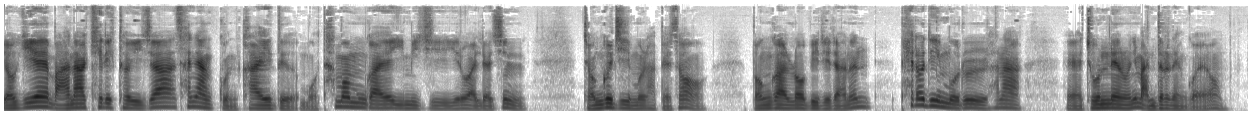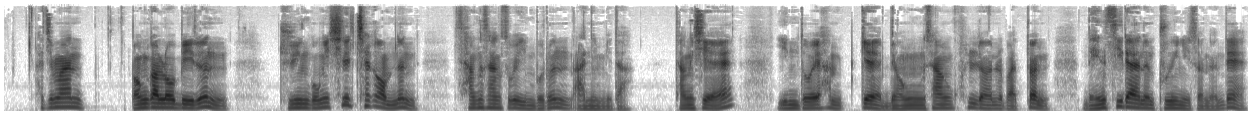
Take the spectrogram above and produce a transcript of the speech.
여기에 만화 캐릭터이자 사냥꾼, 가이드, 뭐 탐험가의 이미지로 알려진 정글 짐을 합해서 벙갈로 빌이라는 패러디 인물을 하나 예, 존 레논이 만들어낸 거예요. 하지만 벙갈로 빌은 주인공이 실체가 없는 상상 속의 인물은 아닙니다. 당시에 인도에 함께 명상 훈련을 받던 낸시라는 부인이 있었는데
